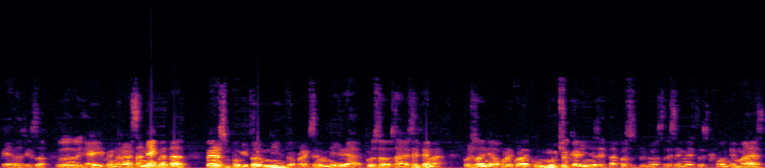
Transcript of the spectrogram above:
pedas y eso. Uy. Y ahí vendrán las anécdotas, pero es un poquito un intro para que se den una idea. Por eso, o sea, es el tema. Por eso Dani a lo mejor recuerda con mucho cariño esa etapa, sus primeros tres semestres que fueron de más.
